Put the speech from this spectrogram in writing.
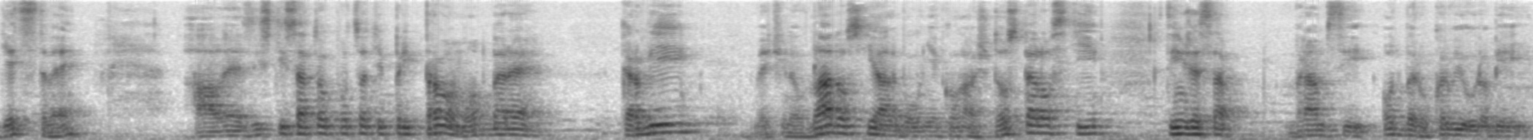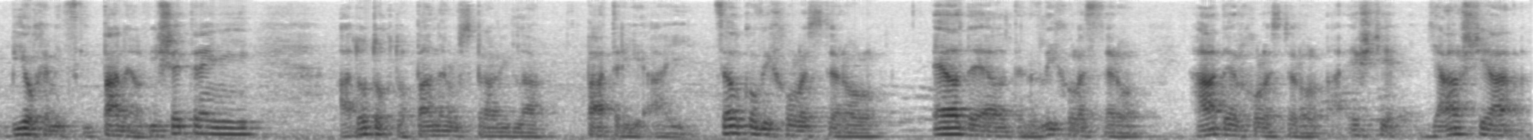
detstve, ale zistí sa to v podstate pri prvom odbere krvi, väčšinou v mladosti alebo u niekoho až v dospelosti, tým, že sa v rámci odberu krvi urobí biochemický panel vyšetrení a do tohto panelu spravidla patrí aj celkový cholesterol, LDL, ten zlý cholesterol, HDL cholesterol a ešte ďalšia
